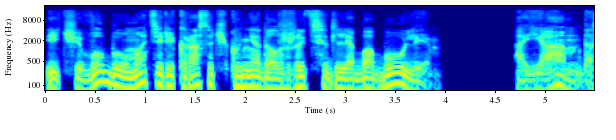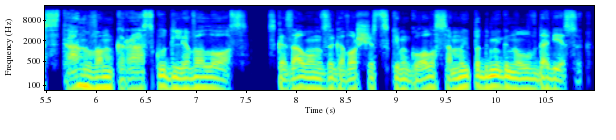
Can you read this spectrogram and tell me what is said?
И чего бы у матери красочку не одолжить для бабули? «А я достану вам краску для волос», — сказал он заговорщицким голосом и подмигнул в довесок.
